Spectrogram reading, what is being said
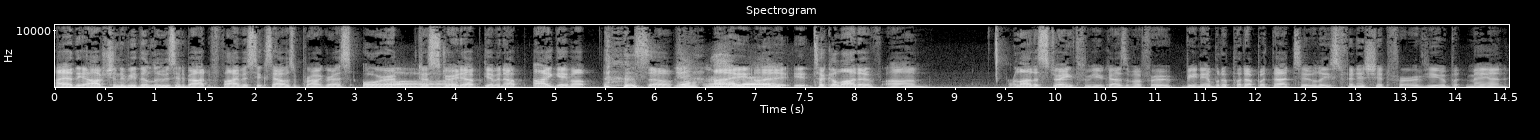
I had the option of either losing about five or six hours of progress, or just Oh. straight up giving up. I gave up. so Yeah. I. I it took a lot of um, a lot of strength from you, Kazuma, for being able to put up with that to at least finish it for review. But man,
